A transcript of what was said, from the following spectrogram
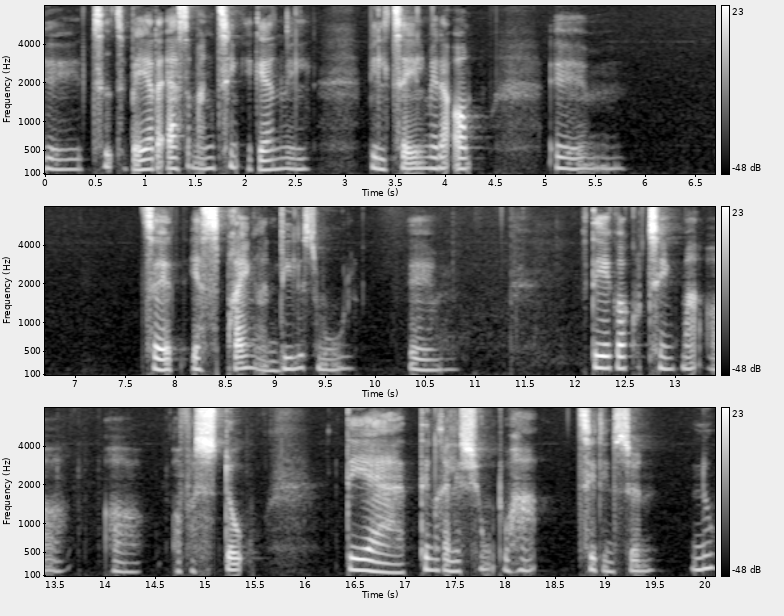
øh, tid tilbage, og der er så mange ting, jeg gerne vil, vil tale med dig om. Øh, så jeg, jeg springer en lille smule. Øh, det jeg godt kunne tænke mig at, at, at forstå, det er den relation, du har til din søn nu.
